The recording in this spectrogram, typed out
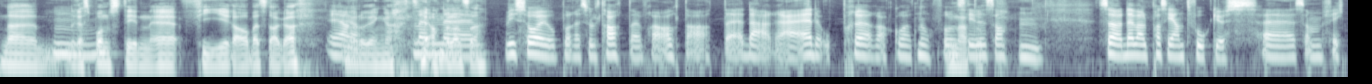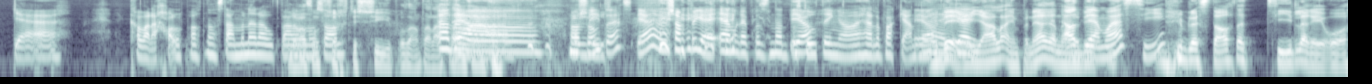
der mm. responstiden er fire arbeidsdager Ja. når du ringer til Men ambulanse. eh, vi så jo på resultatet fra Alta at eh, der eh, er det opprør akkurat nå, for å si det sånn. sånn. Så det er vel Pasientfokus eh, som fikk eh, Hva var det, halvparten av stemmene der oppe? Det var sånn 47 eller Ja, det var morsomt, det. Ja, det var kjempegøy. Én representant på Stortinget og hele pakken. Ja. Det er jo jævla imponerende. Ja, det må jeg si. De ble startet tidligere i år.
